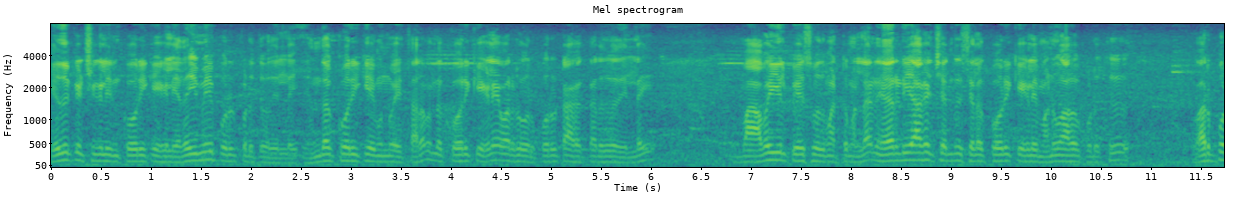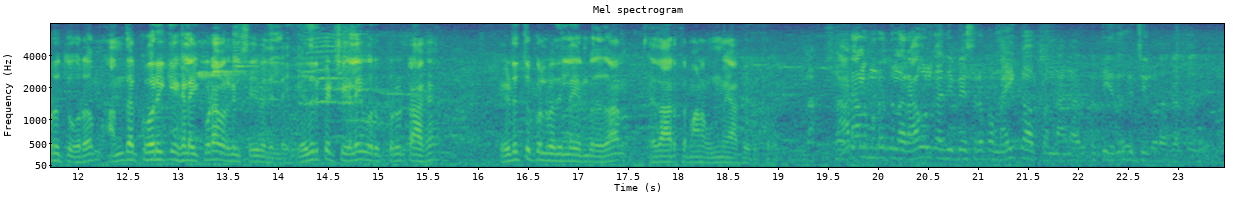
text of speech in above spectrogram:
எதிர்க்கட்சிகளின் கோரிக்கைகள் எதையுமே பொருட்படுத்துவதில்லை. எந்த கோரிக்கையை முன்வைத்தாலும் அந்த கோரிக்கைகளை அவர்கள் ஒரு பொருட்டாக கருதுவதில்லை. அவையில் பேசுவது மட்டுமல்ல நேரடியாக சென்று சில கோரிக்கைகளை மனுவாக கொடுத்து வற்புறுத்துகிறோம். அந்த கோரிக்கைகளை கூட அவர்கள் செய்வதில்லை. எதிர்க்கட்சிகளை ஒரு பொருட்டாக எடுத்துக்கொள்வதில்லை என்பதுதான் யதார்த்தமான உண்மையாக இருக்கிறது. நாடாளுமன்றத்தில் ராகுல் காந்தி பேசுறப்ப மைக் ஆஃப் பண்ணாங்க. அதை பத்தி எதிர்கட்சிகளோட கருத்து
